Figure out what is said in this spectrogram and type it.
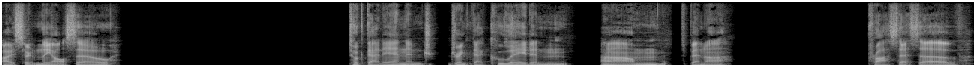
I certainly also took that in and drank that Kool Aid, and um, it's been a process of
